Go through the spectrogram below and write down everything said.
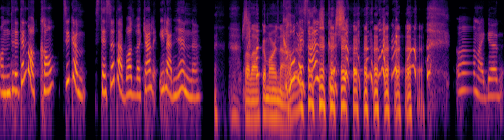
On était tellement cons. Tu sais, comme, c'était ça ta boîte vocale et la mienne. Pendant comme un an. Gros là. message cochon. oh my God.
